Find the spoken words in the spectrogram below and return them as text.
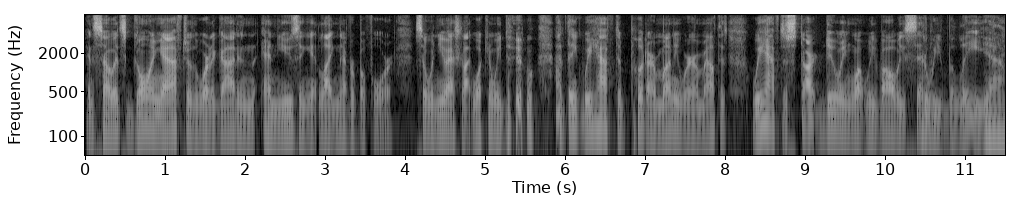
And so it's going after the word of god and, and using it like never before. So when you ask like what can we do? I think we have to put our money where our mouth is. We have to start doing what we've always said we believe. Yeah.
